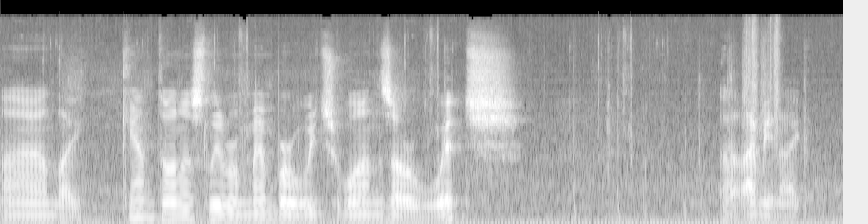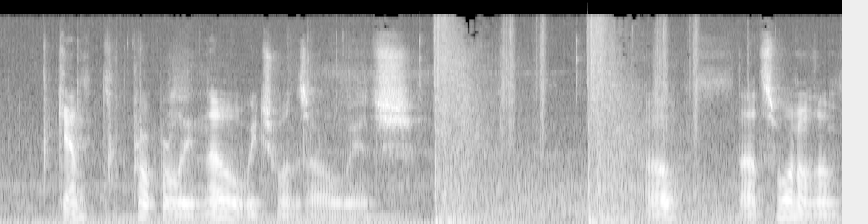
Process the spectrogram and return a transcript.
And I can't honestly remember which ones are which. Uh, I mean, I can't properly know which ones are which. Oh, that's one of them.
